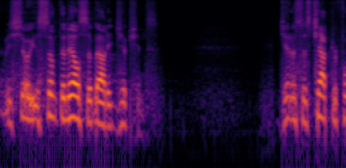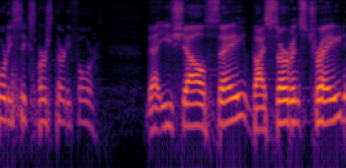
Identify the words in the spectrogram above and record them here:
Let me show you something else about Egyptians. Genesis chapter 46, verse 34. that ye shall say, Thy servant's trade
